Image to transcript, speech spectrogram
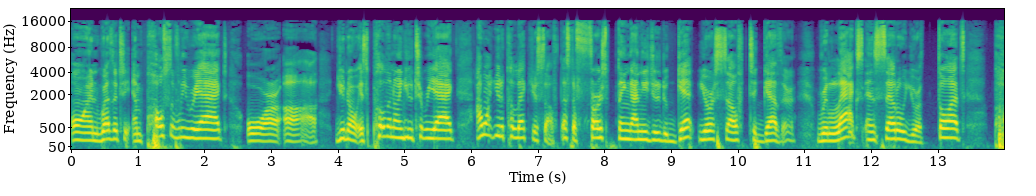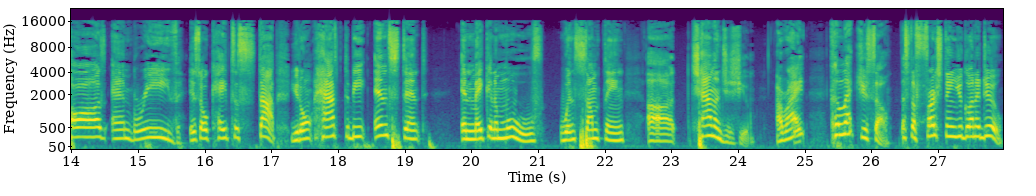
on whether to impulsively react or, uh, you know, it's pulling on you to react, I want you to collect yourself. That's the first thing I need you to do. Get yourself together. Relax and settle your thoughts. Pause and breathe. It's okay to stop. You don't have to be instant in making a move when something uh, challenges you. All right? Collect yourself. That's the first thing you're going to do.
